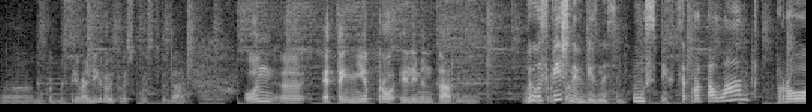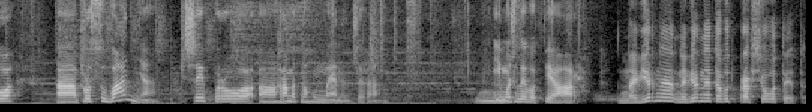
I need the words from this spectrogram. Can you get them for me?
э, ну, как бы превалирует в искусстве, да, он, э, это не про элементарное. Ви Ну, успішний просто- в бізнесі? Успіх це про талант, про а, просування чи про а, грамотного менеджера і, М, можливо, піар. Наверное, наверное, это вот про все вот это.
